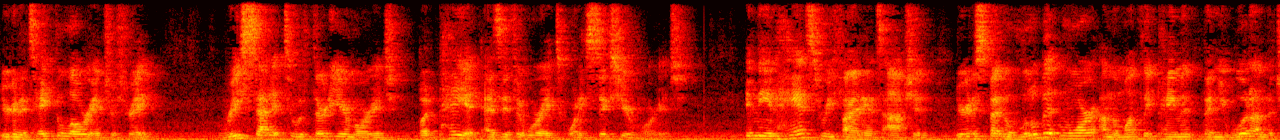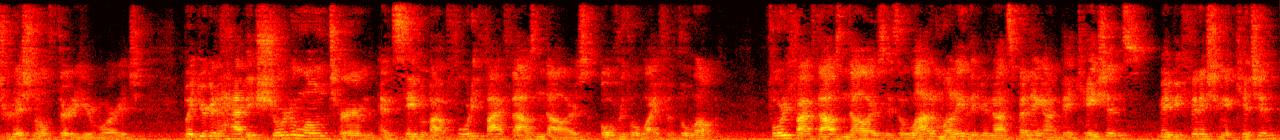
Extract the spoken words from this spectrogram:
you're going to take the lower interest rate, reset it to a 30 year mortgage, but pay it as if it were a 26 year mortgage. In the enhanced refinance option, you're going to spend a little bit more on the monthly payment than you would on the traditional 30 year mortgage, but you're going to have a shorter loan term and save about $45,000 over the life of the loan. $45,000 is a lot of money that you're not spending on vacations, maybe finishing a kitchen,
